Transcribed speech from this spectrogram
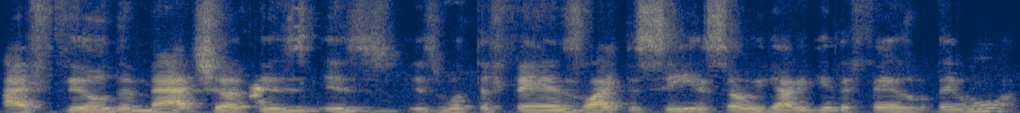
I feel the matchup is is is what the fans like to see, and so we got to give the fans what they want.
